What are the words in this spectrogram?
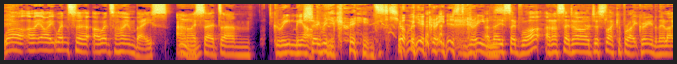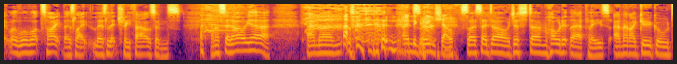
well, I, I went to I went to home base and Hmm. I said, um, Green me up. "Show me your greens." Show me your greenest greens. And they said what? And I said, oh, just like a bright green. And they're like, well, well, what type? There's like, there's literally thousands. And I said, oh yeah. And um, and the green shelf. so I said, oh, just um, hold it there, please. And then I googled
